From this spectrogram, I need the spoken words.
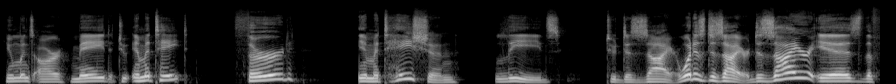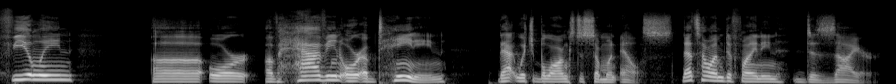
humans are made to imitate. Third, imitation leads to desire. What is desire? Desire is the feeling uh, or of having or obtaining that which belongs to someone else. That's how I'm defining desire.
